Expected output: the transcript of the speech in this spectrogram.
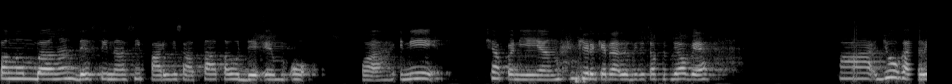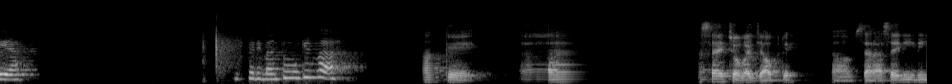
pengembangan destinasi pariwisata atau DMO? Wah, ini siapa nih yang kira-kira lebih cocok jawab ya? Pak Jo kali ya? Bisa dibantu mungkin, Pak? Oke, uh, saya coba jawab deh um, saya rasa ini ini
